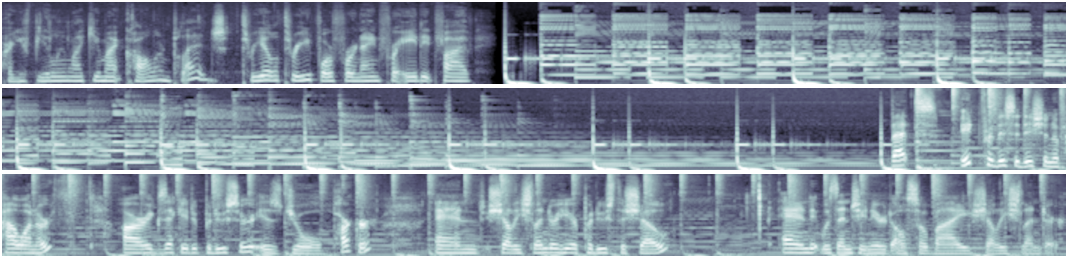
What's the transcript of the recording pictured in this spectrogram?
are you feeling like you might call and pledge? 303 449 4885. It for this edition of How on Earth. Our executive producer is Joel Parker, and Shelley Schlender here produced the show. And it was engineered also by Shelley Schlender.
